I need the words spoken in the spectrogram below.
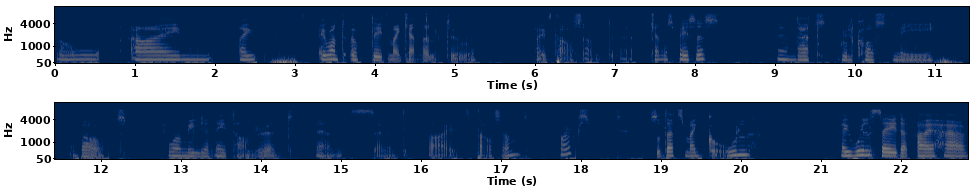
So I want to update my kennel to 5000 uh, kennel spaces and that will cost me about 4,875,000 barks. So that's my goal. I will say that I have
